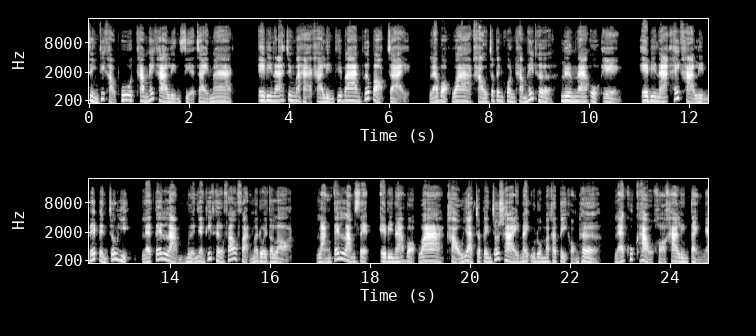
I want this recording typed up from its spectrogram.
สิ่งที่เขาพูดทำให้คารินเสียใจมาก เอบินะจึงมาหาคารินที่บ้านเพื่อปลอบใจ และบอกว่าเขาจะเป็นคนทำให้เธอ ลืมนาโอะเอง เอบินะให้คารินได้เป็นเจ้าหญิง และเต้นลำเหมือนอย่างที่เธอเฝ้าฝันมาโดยตลอด หลังเต้นลำเสร็จ เอบินะบอกว่าเขาอยากจะเป็นเจ้าชายในอุดมคติของเธอ และคุกเข่าขอคารินแต่งง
